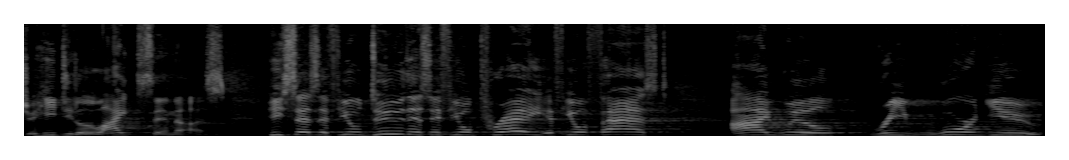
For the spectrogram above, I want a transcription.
he delights in us. He says, if you'll do this, if you'll pray, if you'll fast, I will reward you.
